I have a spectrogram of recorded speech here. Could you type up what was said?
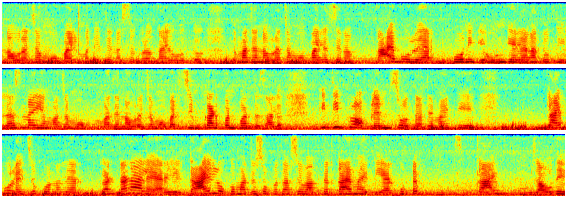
नवऱ्याच्या मोबाईलमध्ये आहे ना सगळं काय होतं? तर माझ्या नवऱ्याचा मोबाईलच आहे ना काय बोलू यार कोणी घेऊन गेला ना तो दिलाच नाही आहे माझा मो माझ्या नवऱ्याचा मोबाईल सिम कार्ड पण बंद झालं. किती प्रॉब्लेम्स होतं ते माहिती आहे काय बोलायचं कोणाला यार? कंटाळा आला यार हे. काय लोक माझ्यासोबत असे वागतात काय माहिती यार? कुठं काय जाऊ दे.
